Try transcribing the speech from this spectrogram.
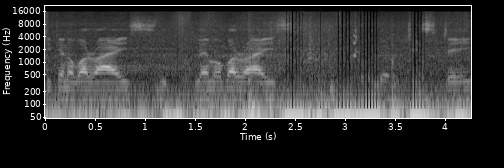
chicken over rice lamb over rice steak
